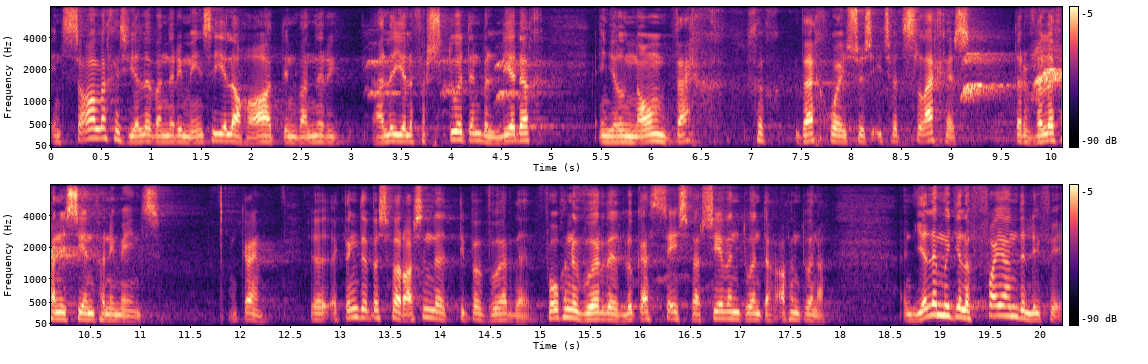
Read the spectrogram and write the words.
En salig is julle wanneer die mense julle haat en wanneer hulle julle verstoot en beledig en julle naam weg weggooi soos iets wat sleg is ter wille van die seun van die mens. OK. So ek dink dit was verrassende tipe woorde. Volgende woorde Lukas 6 vers 27 28. En julle moet julle vyande lief hê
